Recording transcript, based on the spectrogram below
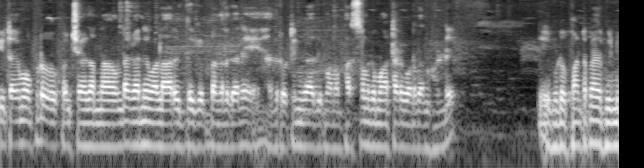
ఈ టైం అప్పుడు కొంచెం ఏదన్నా ఉండగానే వాళ్ళ ఆరోగ్య ఇబ్బందులు కానీ అది రొటీన్గా అది మనం పర్సనల్గా మాట్లాడకూడదు అనుకోండి. ఇప్పుడు పంట మీద పిండి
